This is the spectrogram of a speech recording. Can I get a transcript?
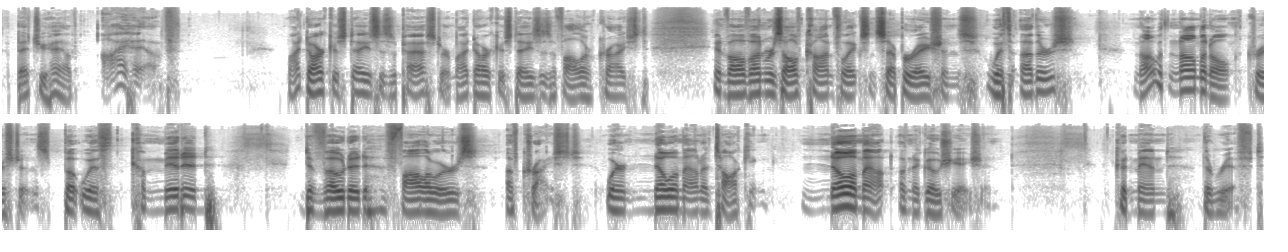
I bet you have. I have. My darkest days as a pastor, my darkest days as a follower of Christ involve unresolved conflicts and separations with others, not with nominal Christians, but with committed, devoted followers of Christ, where no amount of talking, no amount of negotiation could mend the rift.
